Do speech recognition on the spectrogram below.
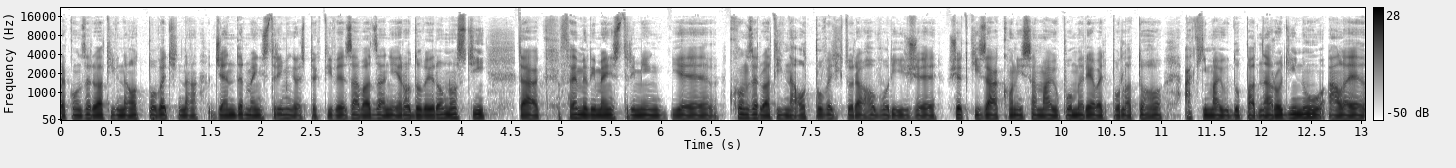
ultrakonzervatívna odpoveď na gender mainstreaming, respektíve zavádzanie rodovej rovnosti, tak family mainstreaming je konzervatívna odpoveď, ktorá hovorí, že všetky zákony sa majú pomeriavať podľa toho, aký majú dopad na rodinu, ale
